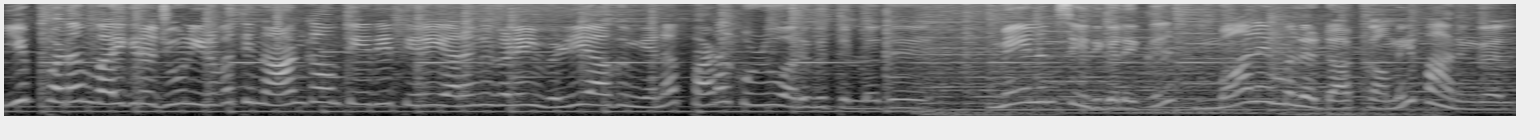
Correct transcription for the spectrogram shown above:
இப்படம் வருகிற ஜூன் இருபத்தி நான்காம் தேதி திரையரங்குகளில் வெளியாகும் என படக்குழு அறிவித்துள்ளது. மேலும் செய்திகளுக்கு மாலைமலர் டாட் காமை பாருங்கள்.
